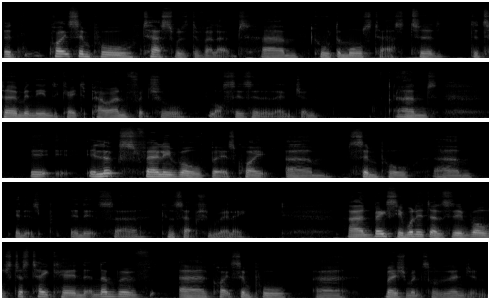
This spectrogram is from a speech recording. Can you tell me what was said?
a quite simple test was developed um, called the Morse test to determine the indicated power and frictional losses in an engine. And it it looks fairly involved, but it's quite um, simple um, in its in its uh, conception, really. And basically, what it does is it involves just taking a number of uh, quite simple uh, measurements on an engine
